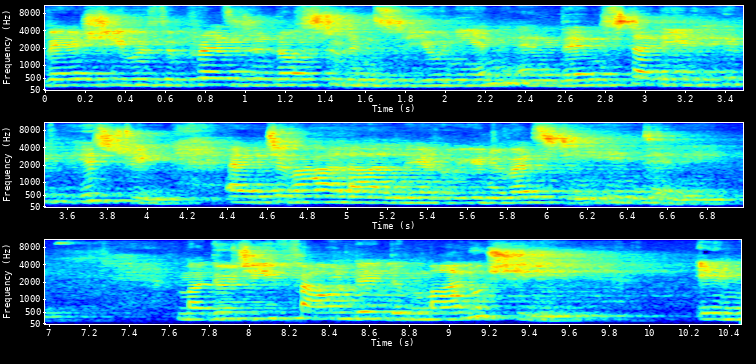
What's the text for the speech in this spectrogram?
where she was the president of Students' Union and then studied history at Jawaharlal Nehru University in Delhi. Madhuji founded the Manushi in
